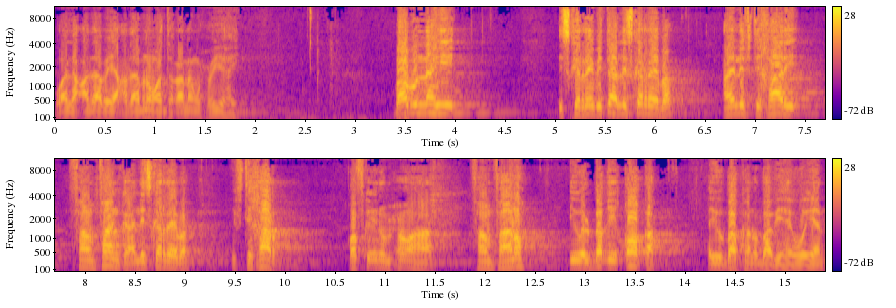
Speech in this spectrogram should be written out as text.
waa la cadaabaya cadaabna waa taqaanaan wuxuu yahay baabu nahyi iska reebitaan liska reeba can iliftikhaari faanfaanka liska reeba iftikhaar qofka inuu muxuu ahaa faanfaano iyo walbaqi qooqa ayuu baabkan u baab yahay weeyaan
